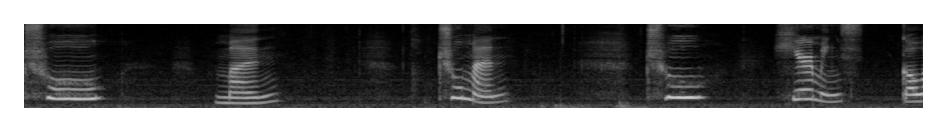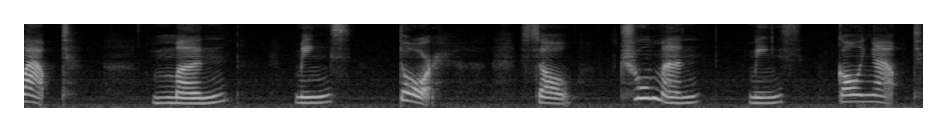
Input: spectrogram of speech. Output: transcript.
出门出门出 here means go out 门 means door so 出门 means going out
